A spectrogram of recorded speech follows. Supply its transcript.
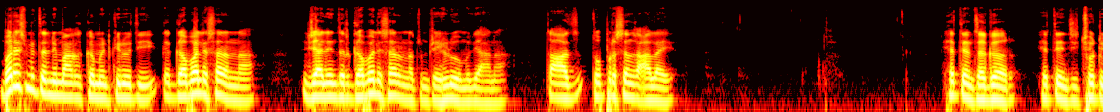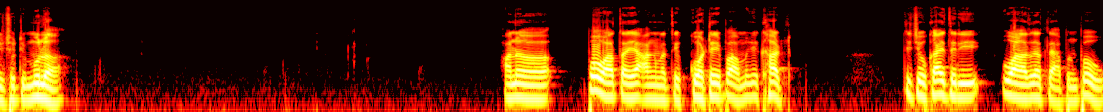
बरेच मित्रांनी मागं कमेंट केली होती की गबाले सरांना ज्यानंतर गबाले सरांना तुमच्या व्हिडिओमध्ये आणा. तर आज तो प्रसंग आला आहे हे त्यांचं घर. हे त्यांची छोटी छोटी मुलं. आणि पाहू आता या अंगणात एक कोटे पहा म्हणजे खाट. त्याच्यावर काहीतरी वाळात घातला आपण पाहू.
